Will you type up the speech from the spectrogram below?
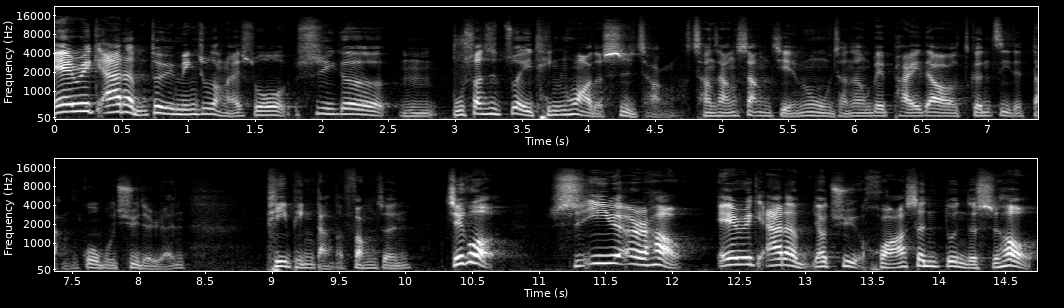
Eric Adam 对于民主党来说是一个嗯，不算是最听话的市场，常常上节目，常常被拍到跟自己的党过不去的人，批评党的方针。结果十一月二号，Eric Adam 要去华盛顿的时候，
